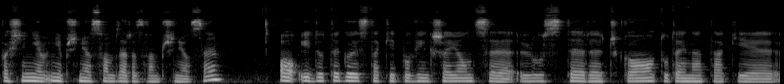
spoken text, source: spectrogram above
właśnie nie, nie przyniosłam, zaraz Wam przyniosę. O, i do tego jest takie powiększające lustereczko, tutaj na takie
